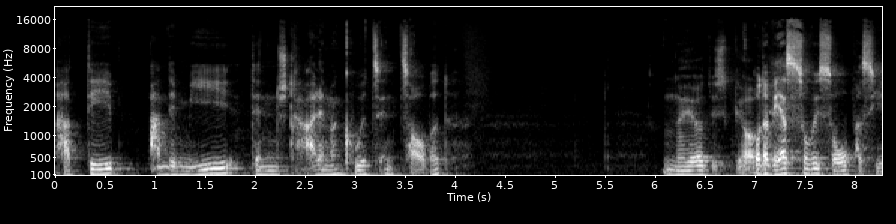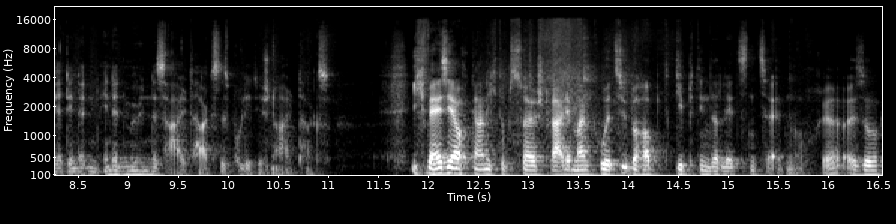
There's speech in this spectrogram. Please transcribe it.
Hat die Pandemie den Strahlemann kurz entzaubert? Naja, das glaube ich. Oder wäre es sowieso passiert in den, in den Mühen des Alltags, des politischen Alltags? Ich weiß ja auch gar nicht, ob es so ein Strahlemann Kurz überhaupt gibt in der letzten Zeit noch. Ja. Also,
